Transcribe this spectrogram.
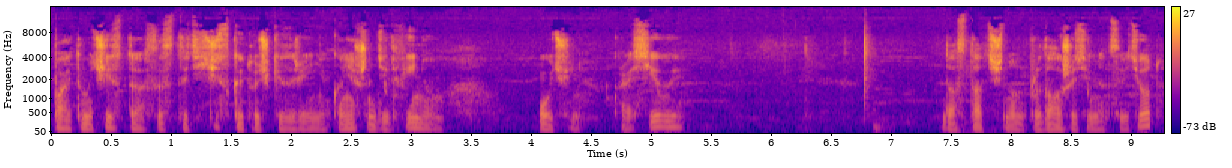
Поэтому чисто с эстетической точки зрения, конечно, дельфиниум – очень красивый. Достаточно он продолжительно цветет.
